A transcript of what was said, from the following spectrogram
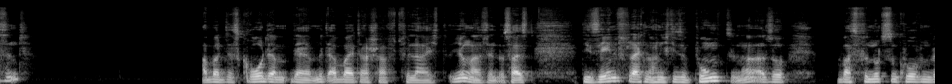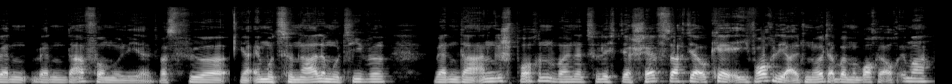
sind, aber das Gros der, der Mitarbeiterschaft vielleicht jünger sind? Das heißt, die sehen vielleicht noch nicht diese Punkte. Ne? Also was für Nutzenkurven werden, werden da formuliert? Was für ja, emotionale Motive werden da angesprochen? Weil natürlich der Chef sagt ja, okay, ich brauche die alten Leute, aber man braucht ja auch immer,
